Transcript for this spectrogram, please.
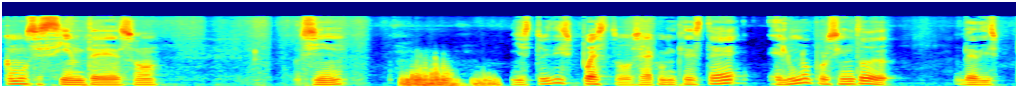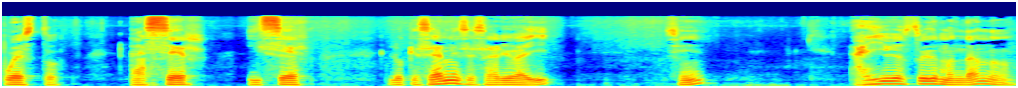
cómo se siente eso, ¿sí? Y estoy dispuesto, o sea, con que esté el 1% de, dispuesto a hacer y ser lo que sea necesario ahí, ¿sí? Ahí yo ya estoy demandando,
